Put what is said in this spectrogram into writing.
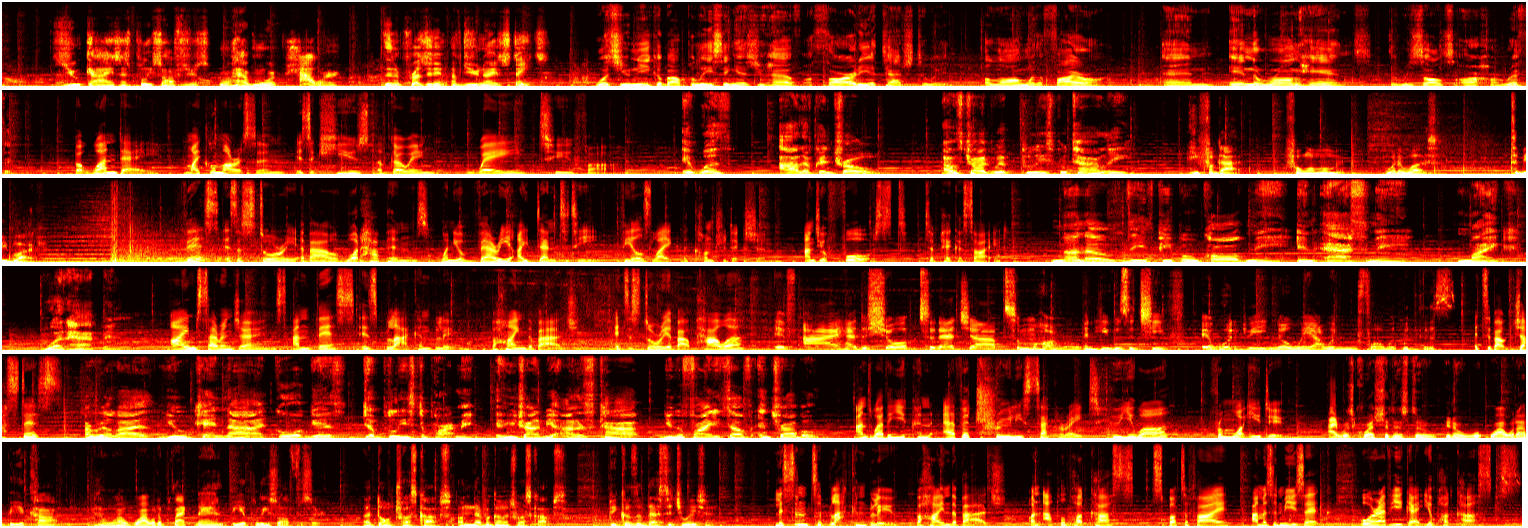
you guys, as police officers, will have more power than the President of the United States. What's unique about policing is you have authority attached to it along with a firearm. And in the wrong hands, the results are horrific. But one day, Michael Morrison is accused of going way too far. It was out of control. I was charged with police brutality. He forgot for one moment what it was to be black. This is a story about what happens when your very identity feels like a contradiction and you're forced to pick a side. None of these people called me and asked me, Mike, what happened? I'm Seren Jones, and this is Black and Blue Behind the Badge. It's a story about power if I had to show up to that job tomorrow and he was a chief, it would be no way I would move forward with this. It's about justice. I realize you cannot go against the police department. If you're trying to be an honest cop, you can find yourself in trouble. And whether you can ever truly separate who you are from what you do. I was questioned as to, you know, why would I be a cop? You know, why, why would a black man be a police officer? I don't trust cops. I'm never gonna trust cops because of that situation. Listen to Black and Blue Behind the Badge on Apple Podcasts, Spotify, Amazon Music, or wherever you get your podcasts.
